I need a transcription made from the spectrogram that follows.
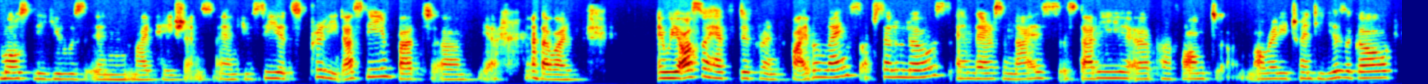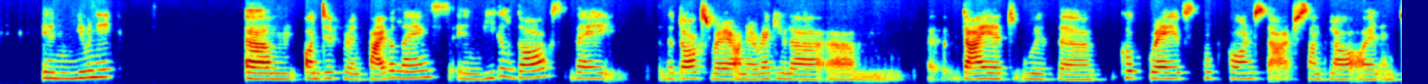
mostly use in my patients. And you see it's pretty dusty, but um, yeah, otherwise. And we also have different fiber lengths of cellulose, and there's a nice study uh, performed already 20 years ago in Munich um, on different fiber lengths in beagle dogs. They the dogs were on a regular um, diet with uh, cooked grapes, cooked cornstarch, sunflower oil, and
